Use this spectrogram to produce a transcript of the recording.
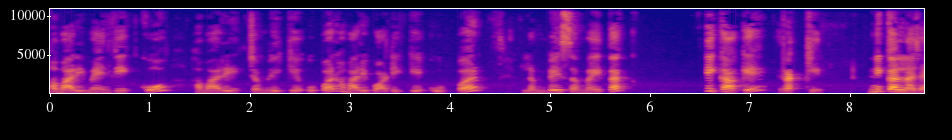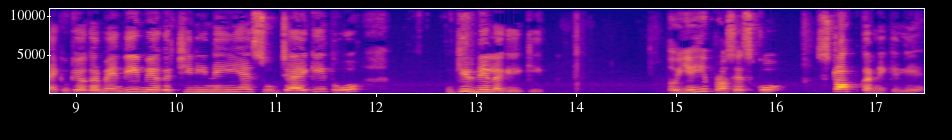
हमारी मेहंदी को हमारी चमड़ी के ऊपर, हमारी बॉडी के ऊपर लंबे समय तक टिका के रखे। निकल ना जाए क्योंकि अगर मेहंदी में अगर चीनी नहीं है सूख जाएगी तो वो गिरने लगेगी। तो यही प्रोसेस को स्टॉप करने के लिए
